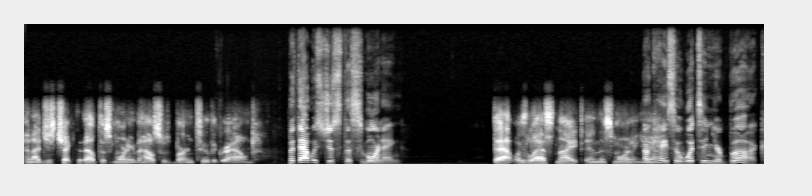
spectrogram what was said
And I just checked it out this morning. The house was burned to the ground. But that was just this morning. That was last night and this morning. Yeah. Okay, so what's in your book?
